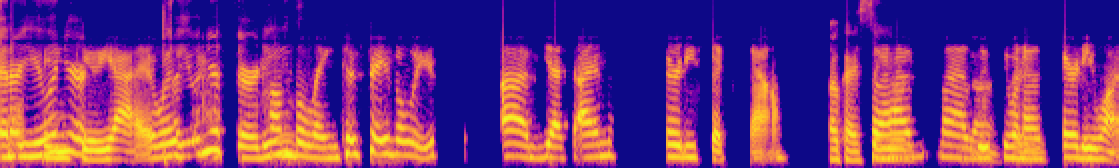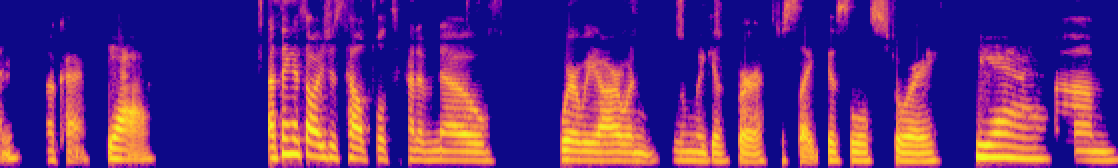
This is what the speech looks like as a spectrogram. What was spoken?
And are you in your, you. yeah, it was are you in your 30s? Humbling to say the least. Um, yes, I'm 36 now. Okay. So, so I had my Lucy when I was 31. Okay. Yeah. I think it's always just helpful to kind of know where we are when when we give birth. Just like gives a little story. Yeah. Um,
